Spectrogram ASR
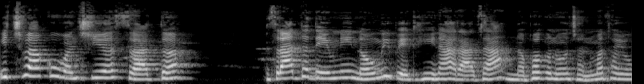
ઇચ્છવાકુ વંશીય શ્રાદ્ધ શ્રાદ્ધ દેવની નવમી પેઢીના રાજા નભગનો જન્મ થયો.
